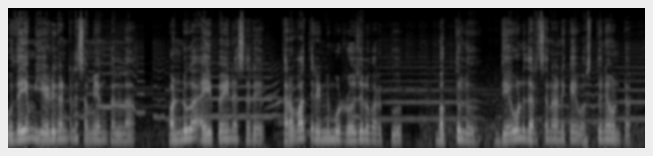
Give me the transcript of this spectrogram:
ఉదయం ఏడు గంటల సమయం కల్లా పండుగ అయిపోయినా సరే తర్వాతి రెండు మూడు రోజుల వరకు భక్తులు దేవుని దర్శనానికై వస్తూనే ఉంటారు.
